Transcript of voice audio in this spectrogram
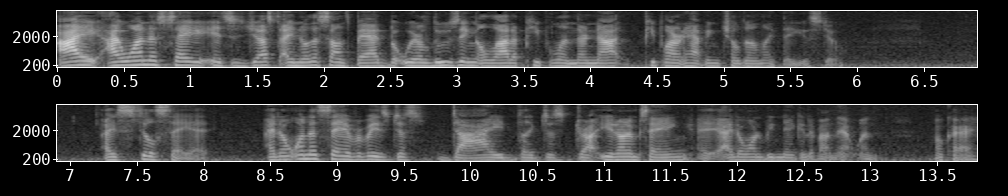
I I want to say it's just I know this sounds bad, but we're losing a lot of people, and they're not people aren't having children like they used to. I still say it. I don't want to say everybody's just died, like just dry, you know what I'm saying? I, I don't want to be negative on that one. Okay.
